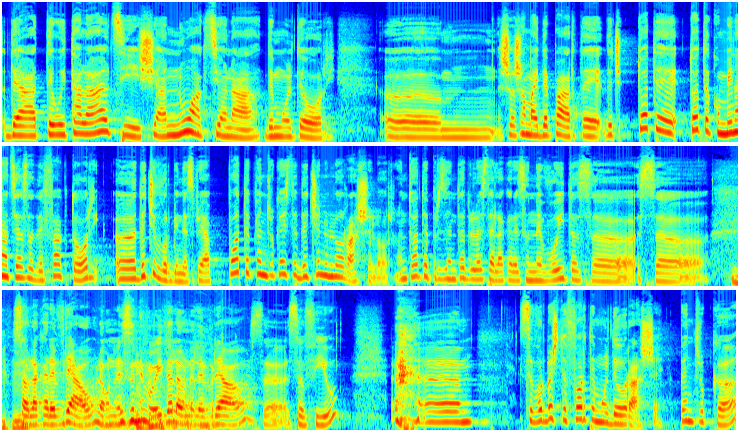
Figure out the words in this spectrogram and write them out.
de a te uita la alții și a nu acționa de multe ori. Uh, Ehm, și așa mai departe. Deci toate, toată combinația asta de factori, uh, de ce vorbim despre ea? Poate pentru că este decenul orașelor. În toate prezentările astea la care sunt nevoită să... să uh-huh. sau la care vreau, la unele sunt nevoită, la unele vreau să, să fiu, ehm, se vorbește foarte mult de orașe. Pentru că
